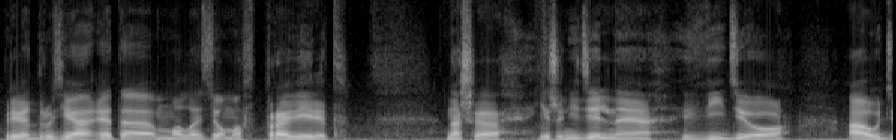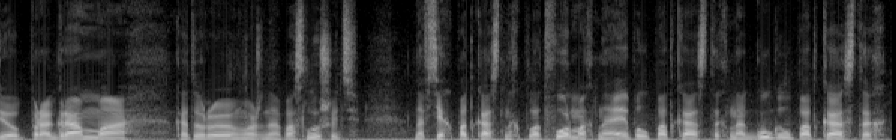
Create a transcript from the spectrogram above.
Привет, друзья! Это Малоземов проверит. Наша еженедельная видео-аудиопрограмма, которую можно послушать на всех подкастных платформах, на Apple подкастах, на Google подкастах,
